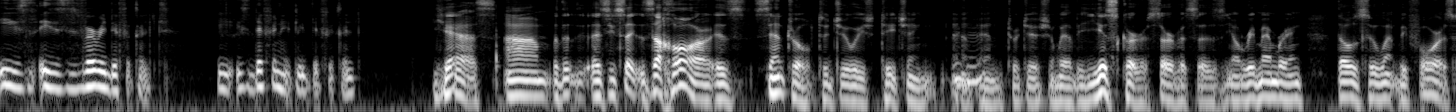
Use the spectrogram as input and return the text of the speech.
is is very difficult. It is definitely difficult. Yes, um, but the, as you say, Zachor is central to Jewish teaching and, and tradition. We have Yizkor services, you know, remembering those who went before us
